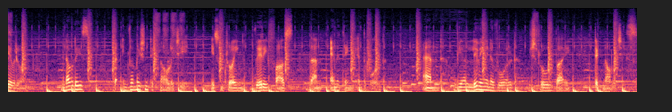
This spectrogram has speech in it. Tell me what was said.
everyone. Nowadays, the information technology is growing very fast than anything in the world, and we are living in a world which ruled by technologies.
